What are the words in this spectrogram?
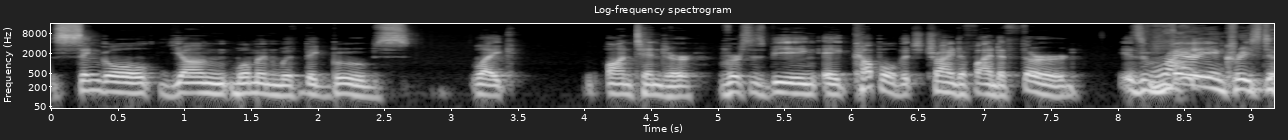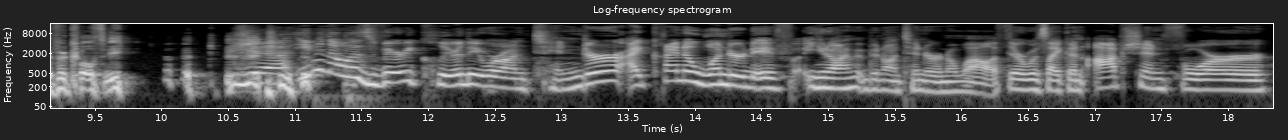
single young woman with big boobs, like on Tinder, versus being a couple that's trying to find a third is a very increased difficulty. Yeah, even though it was very clear they were on Tinder, I kind of wondered if, you know, I haven't been on Tinder in a while, if there was like an option for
